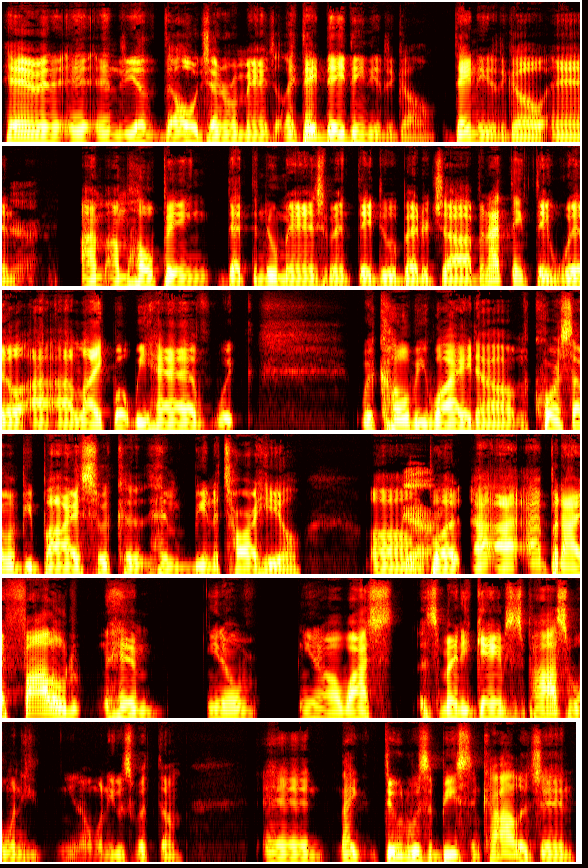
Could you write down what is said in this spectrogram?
him and, and the the old general manager, like they they needed to go. They needed to go, and yeah. I'm I'm hoping that the new management they do a better job, and I think they will. I, I like what we have with with Coby White. Uh, of course, I'm gonna be biased with him being a Tar Heel, uh, yeah. but I, I, but I followed him. You know, you know, I watched as many games as possible when he you know when he was with them, and like dude was a beast in college, and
